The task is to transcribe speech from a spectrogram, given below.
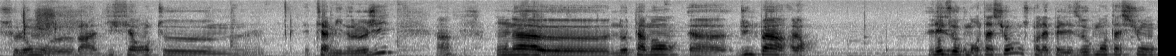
selon bah, différentes terminologies. Hein. On a notamment, d'une part, les augmentations, ce qu'on appelle les augmentations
